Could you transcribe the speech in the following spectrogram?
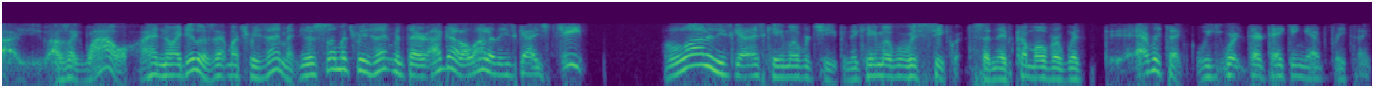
I, I was like, wow, I had no idea there was that much resentment. There's so much resentment there. I got a lot of these guys cheap. A lot of these guys came over cheap, and they came over with secrets, and they've come over with everything. We, we're, they're taking everything.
